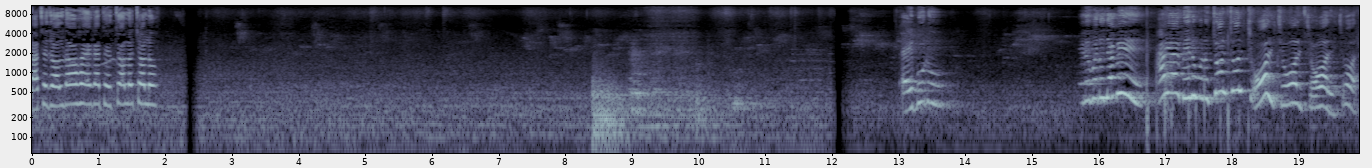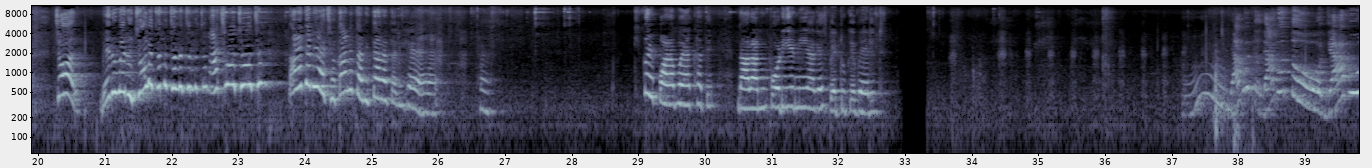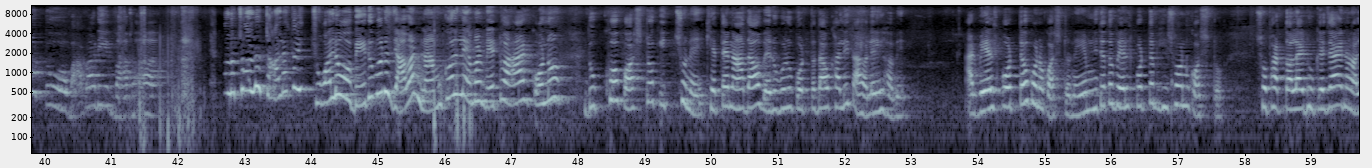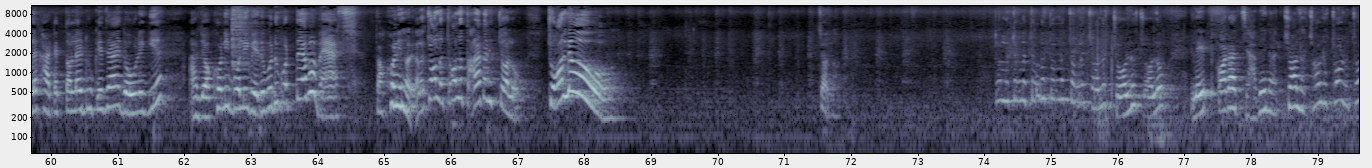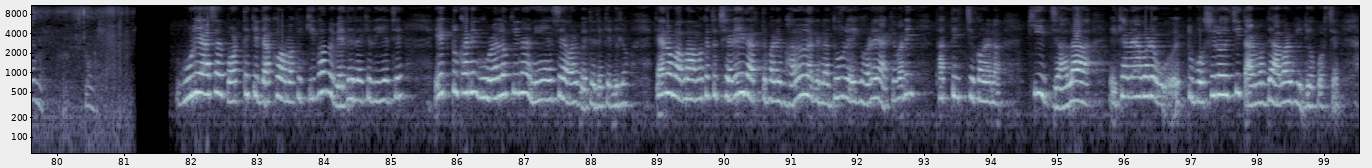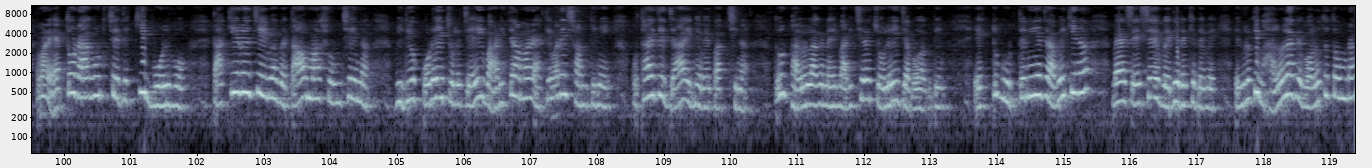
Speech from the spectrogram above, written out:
গাছে জল দেওয়া হয়ে গেছে। চলো চলো। এই বুড়ু বেরু বেরু যাবি? আয় আয় বেরু বেরু চল চল চল চল চল চল চল। বেরু বেরু চলো চলো চলো চলো চলো। আছো আছো আছো। তাড়াতাড়ি আছো, তাড়াতাড়ি তাড়াতাড়ি। হ্যাঁ হ্যাঁ হ্যাঁ। কি পড়াবো এক হাতে। দাঁড়ান পরিয়ে নিয়ে আগে পেটুকে বেল্ট। যাব তো যাব তো যাব তো, বাবা চলো চলো চলো বেরু যাওয়ার নাম করলে আমার বেটু আর কোনো দুঃখ, কষ্ট কিচ্ছু নেই। খেতে না দাও বেরু বেরু করতে দাও খালি, তাহলেই হবে। আর বেল্ট পরতেও কোনো কষ্ট নেই। এমনিতে তো বেল্ট পরতে ভীষণ কষ্ট। সোফার তলায় ঢুকে যায় না হলে খাটের তলায় ঢুকে যায় দৌড়ে গিয়ে আর যখনই বলি বেরু বেরু করতে যাব ব্যাস তখনই হয়ে গেল চলো চলো তাড়াতাড়ি চলো চলো চলো চলো চলো চলো চলো চলো চলো চলো চলো লেট করা যাবে না চলো চলো চলো চলো চলো ঘুরে আসার পর থেকে দেখো আমাকে কীভাবে বেঁধে রেখে দিয়েছে একটুখানি ঘোরালো কিনা নিয়ে এসে আবার বেঁধে রেখে দিল। কেন বাবা, আমাকে তো ছেড়েই রাখতে পারে, ভালো লাগে না। দূর এই ঘরে একেবারেই থাকতে ইচ্ছে করে না। কি জ্বালা! এখানে আবার একটু বসে রয়েছি, তার মধ্যে আবার ভিডিও করছে। আমার এত রাগ উঠছে যে কি বলব? তাকিয়ে রয়েছে এইভাবে, তাও মা শুনছেই না। ভিডিও করেই চলেছে। এই বাড়িতে আমার একেবারেই শান্তি নেই। কোথায় যে যাই ভেবে পাচ্ছি না। তোর ভালো লাগে না, এই বাড়ি ছেড়ে চলেই যাব একদিন। একটু ঘুরতে নিয়ে যাবে কিনা? ব্যাস, এসে বেঁধে রেখে দেবে। এগুলো কি ভালো লাগে বলো তো তোমরা?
